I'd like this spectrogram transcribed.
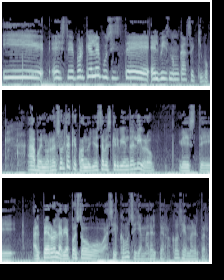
Y este, ¿por qué le pusiste Elvis nunca se equivoca? Ah, bueno, resulta que cuando yo estaba escribiendo el libro, este, al perro le había puesto así, ¿cómo se llamará el perro? ¿Cómo se llamará el perro?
